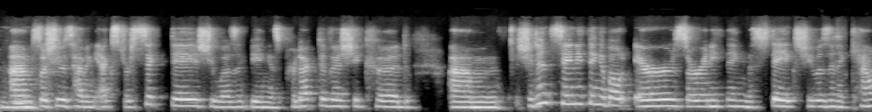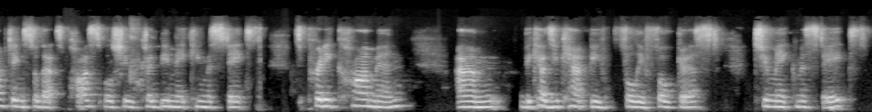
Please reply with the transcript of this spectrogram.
Um, mm-hmm. Um, so she was having extra sick days. She wasn't being as productive as she could. Um, she didn't say anything about errors or anything, mistakes. She was in accounting, so that's possible. She could be making mistakes. It's pretty common um, because you can't be fully focused to make mistakes.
